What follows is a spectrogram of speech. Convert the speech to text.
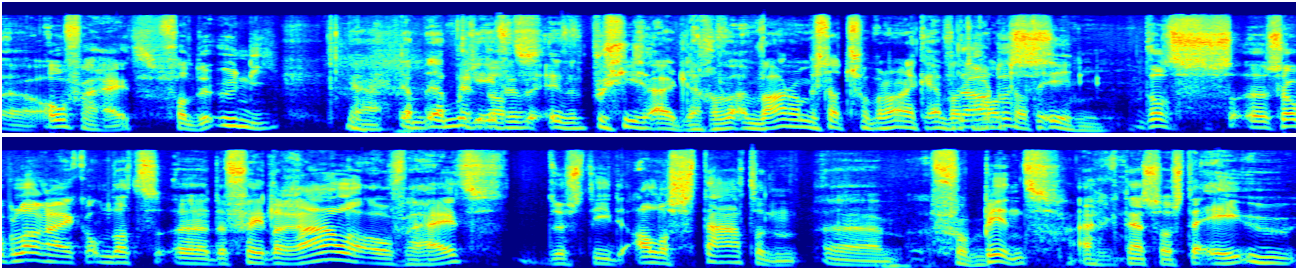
uh, overheid, van de Unie. Ja, dan, dan moet je even, even, precies uitleggen. Waarom is dat zo belangrijk en wat nou, houdt dat, dat in? Dat is uh, zo belangrijk omdat uh, de federale overheid... dus die alle staten verbindt... eigenlijk net zoals de EU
